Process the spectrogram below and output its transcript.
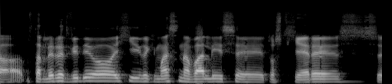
α, στα Lered Video έχει δοκιμάσει να βάλει σε τοστιέρες. Σε...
